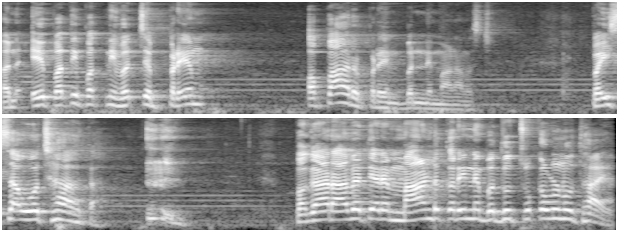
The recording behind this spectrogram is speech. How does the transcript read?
અને એ પતિ પત્ની વચ્ચે પ્રેમ, અપાર પ્રેમ બંને માણસ છે. પૈસા ઓછા હતા. પગાર આવે ત્યારે માંડ કરીને બધું ચૂકવણું થાય.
